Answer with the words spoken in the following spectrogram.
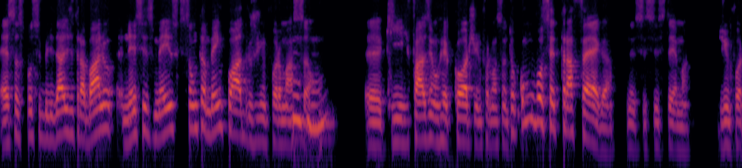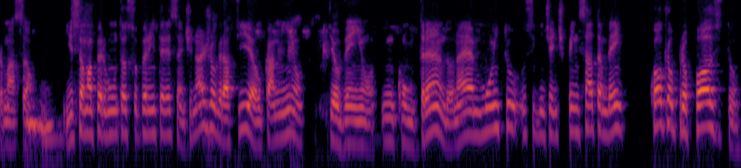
essas possibilidades de trabalho nesses meios que são também quadros de informação, uhum. eh, que fazem um recorte de informação. Então, como você trafega nesse sistema de informação? Uhum. Isso é uma pergunta super interessante. Na geografia, o caminho que eu venho encontrando né, é muito o seguinte, a gente pensar também qual que é o propósito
